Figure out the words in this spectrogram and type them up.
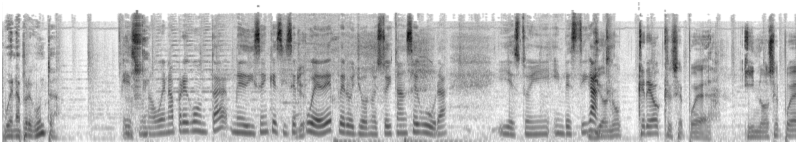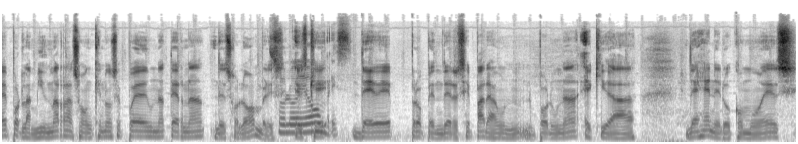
Buena pregunta. es una buena pregunta. Me dicen que sí se puede, pero yo no estoy tan segura y estoy investigando. Yo no creo que se pueda. y no se puede por la misma razón que no se puede una terna de solo hombres. Solo es que hombres. debe propenderse para un, por una equidad de género. Como es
